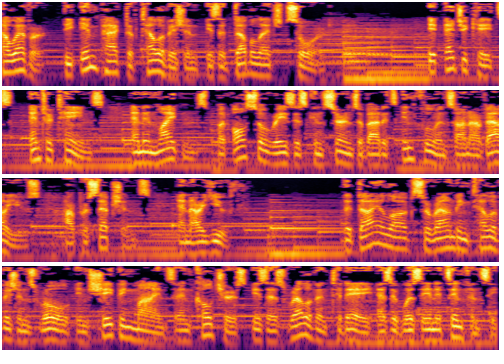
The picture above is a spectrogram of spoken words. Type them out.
However, the impact of television is a double-edged sword. It educates, entertains, and enlightens, but also raises concerns about its influence on our values, our perceptions, and our youth. The dialogue surrounding television's role in shaping minds and cultures is as relevant today as it was in its infancy.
